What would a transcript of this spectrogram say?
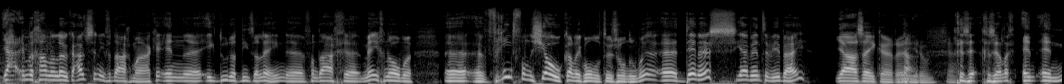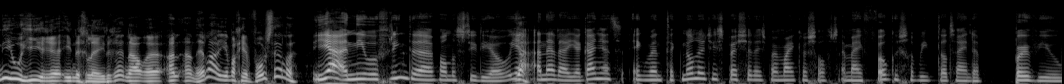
ja, en we gaan een leuke uitzending vandaag maken. En ik doe dat niet alleen. vandaag meegenomen vriend van de show, kan ik ondertussen wel noemen. Dennis, jij bent er weer bij. Ja, zeker, uh, nou, Jeroen. Ja. gezellig. En, en nieuw hier uh, in de gelederen. Nou, uh, An Anella, je mag je voorstellen. Ja, een nieuwe vriend van de studio. Ja, ja. Anella Jaganjet. Ik ben Technology Specialist bij Microsoft. En mijn focusgebied, dat zijn de Purview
